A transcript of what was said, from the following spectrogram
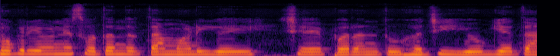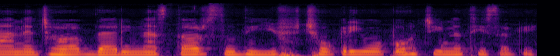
છોકરીઓને સ્વતંત્રતા મળી ગઈ છે, પરંતુ હજી યોગ્યતા અને જવાબદારીના સ્તર સુધી છોકરીઓ પહોંચી નથી શકી.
